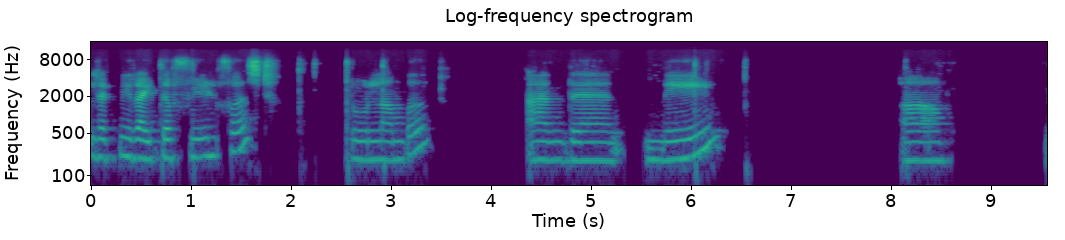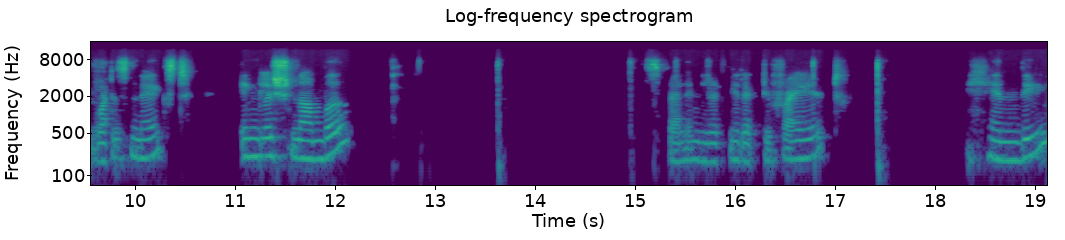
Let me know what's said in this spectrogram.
Let me write the field first, roll number, and then name. Uh, what is next? English number. Spelling, let me rectify it. Hindi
